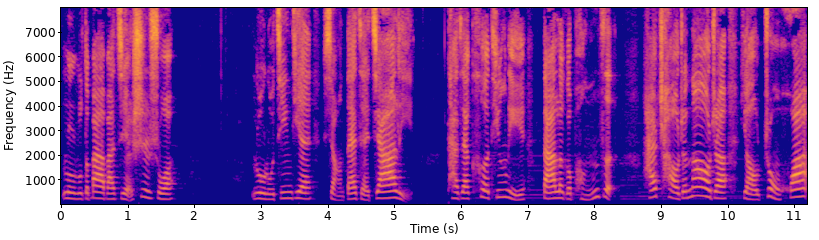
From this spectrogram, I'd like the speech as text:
露露的爸爸解释说：“露露今天想待在家里，她在客厅里搭了个棚子。”还吵着闹着要种花。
